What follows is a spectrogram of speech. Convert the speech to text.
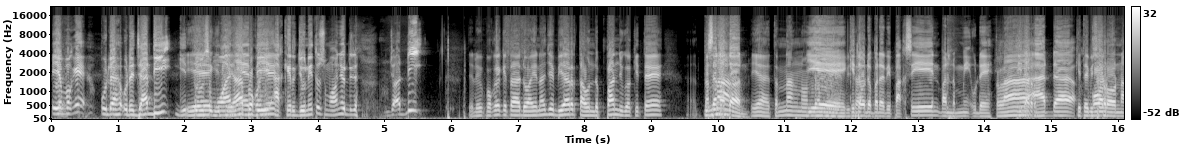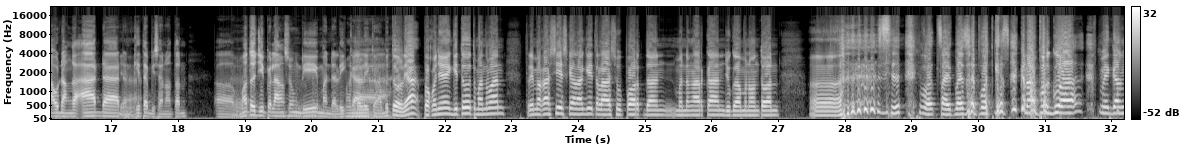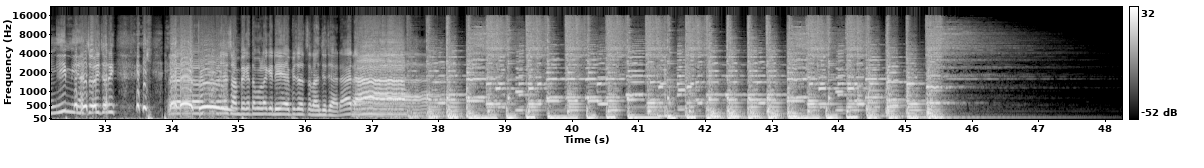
Iya pokoknya udah udah jadi gitu Iya, gitu semuanya ya, pokoknya- di akhir Juni tuh semuanya udah jadi Jadi pokoknya kita doain aja biar tahun depan juga kita eh, Bisa tenang. nonton. Iya, tenang nonton. Iya, kita udah pada divaksin, pandemi udah Kelar. tidak ada, Kita bisa- corona udah nggak ada dan Ya. kita bisa nonton uh, MotoGP langsung di Mandalika. Mandalika. Betul ya. Pokoknya gitu teman-teman. Terima kasih sekali lagi telah support dan mendengarkan juga menonton eh side by side podcast. Kenapa gua megang ini ya? Sorry sorry. Pokoknya sampai ketemu lagi di episode selanjutnya. Dadah. Dah.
